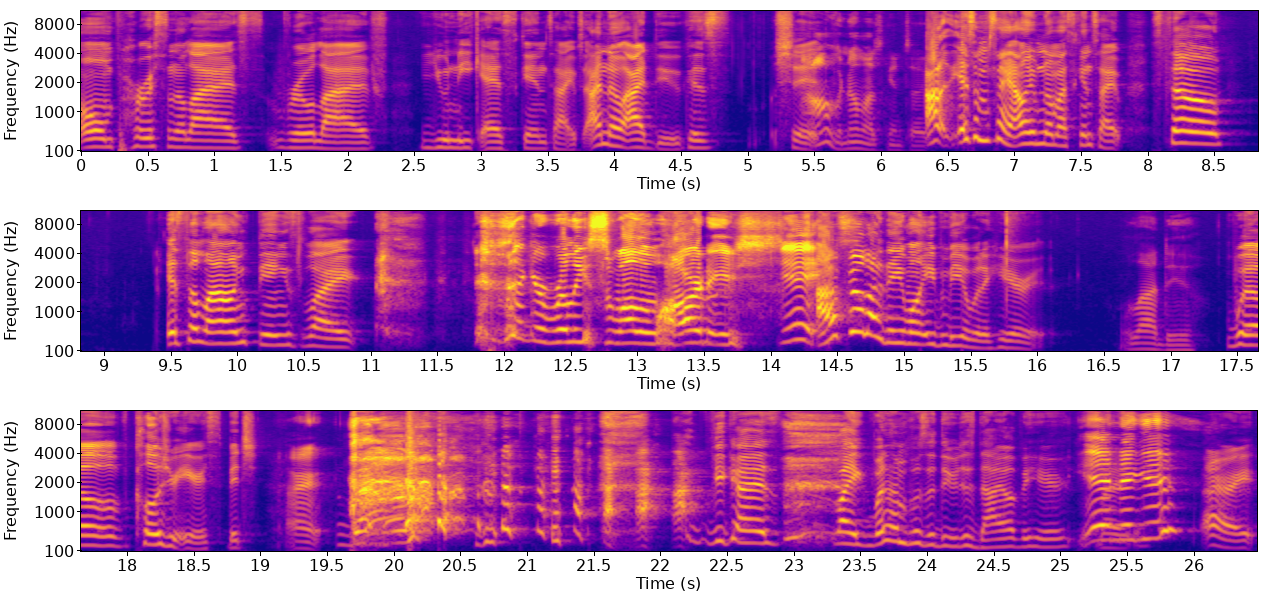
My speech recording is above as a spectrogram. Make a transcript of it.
own personalized, real life, unique ass skin types. I know I do because shit. I don't even know my skin type. I, that's what I'm saying. I don't even know my skin type. So it's allowing things like this nigga really swallow hard as shit. I feel like they won't even be able to hear it. well, I do. Well, close your ears, bitch. All right. Because like what I'm supposed to do, just die over here. Yeah, Like, nigga. All right.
